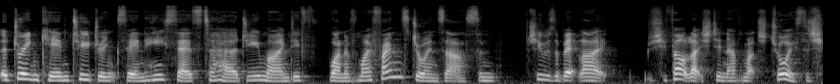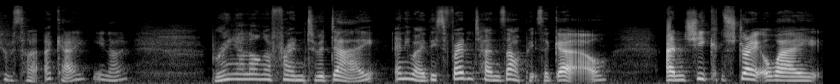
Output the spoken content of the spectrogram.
a drink in, two drinks in, he says to her, Do you mind if one of my friends joins us? And she was a bit like, she felt like she didn't have much choice. So she was like, Okay, you know, bring along a friend to a date. Anyway, this friend turns up, it's a girl. And she can straight away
